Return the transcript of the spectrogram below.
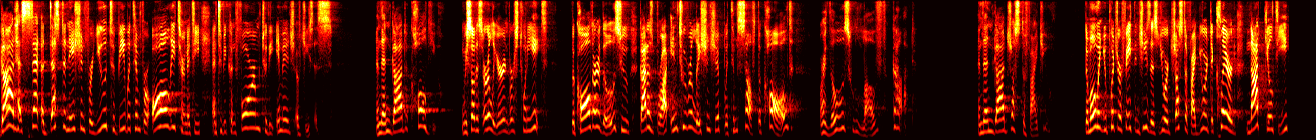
God has set a destination for you to be with Him for all eternity and to be conformed to the image of Jesus. And then God called you. We saw this earlier in verse 28. The called are those who God has brought into relationship with Himself. The called are those who love God. And then God justified you. The moment you put your faith in Jesus, you are justified. You are declared not guilty,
